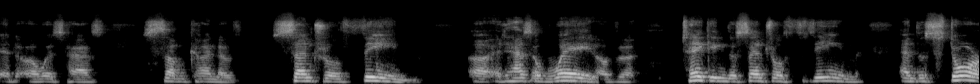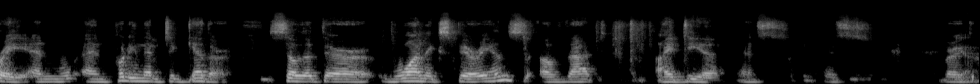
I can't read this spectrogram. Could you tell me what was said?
it always has some kind of central theme. Uh, it has a way of uh, taking the central theme and the story and, and putting them together so that they're one experience of that idea. It's, it's very yeah. good.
